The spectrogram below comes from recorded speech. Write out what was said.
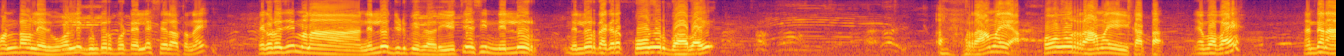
కొనడం లేదు. ఓన్లీ గుంటూరు పొట్టేళ్ళే సేల్ అవుతున్నాయి. ఇక్కడ వచ్చి మన నెల్లూరు జుడిపి గారు వచ్చేసి నెల్లూరు నెల్లూరు దగ్గర కోవూరు బాబాయ్ రామయ్య కోవూరు రామయ్య ఈ కట్ట. ఏం బాబాయ్ అంతేనా?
